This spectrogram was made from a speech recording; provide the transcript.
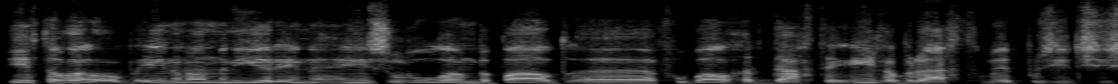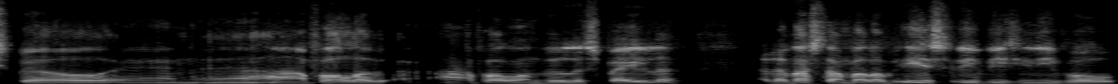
Die heeft toch wel op een of andere manier in, in Zwolle een bepaald eh, voetbalgedachte ingebracht. Met positiespel en eh, aanvallen, aanvallend willen spelen. Nou, dat was dan wel op eerste divisieniveau.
